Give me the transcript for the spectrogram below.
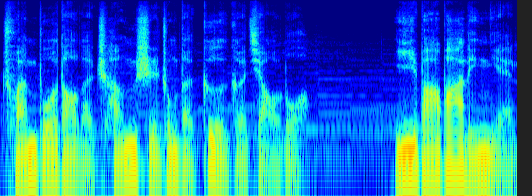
传播到了城市中的各个角落。一八八零年，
